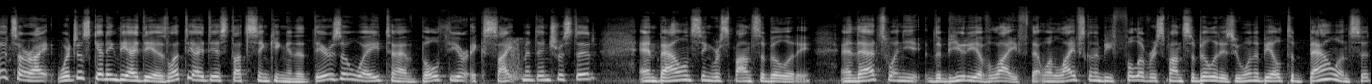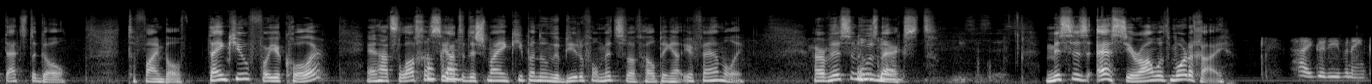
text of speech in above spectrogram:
it's all right. We're just getting the ideas. Let the ideas start sinking in that there's a way to have both your excitement interested and balancing responsibility. And that's when you the beauty of life, that when life's going to be full of responsibilities, we want to be able to balance it. That's the goal. To find both. Thank you for your caller. And Hatzlacha Okay. Siyata Dishmai and keep on doing the beautiful mitzvah of helping out your family. Harav Nissen, who's you. next? Mrs. S, you're on with Mordechai. Hi, good evening.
